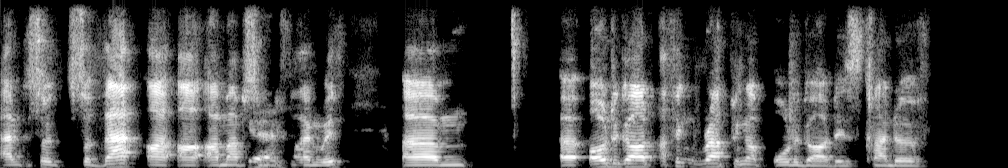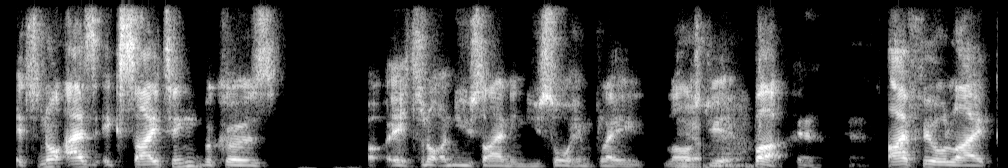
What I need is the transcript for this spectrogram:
and, and so, so that I, I, I'm absolutely fine with. Um, uh, Odegaard, I think wrapping up Odegaard is kind of, it's not as exciting because it's not a new signing. You saw him play last year, but Yeah. I feel like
